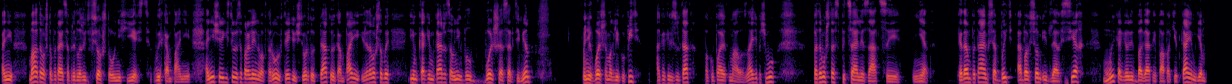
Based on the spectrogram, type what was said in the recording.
Они мало того, что пытаются предложить все, что у них есть в их компании, они еще регистрируются параллельно во вторую, в третью, четвертую, пятую компанию, и для того, чтобы им, как им кажется, у них был больше ассортимент, у них больше могли купить, а как результат покупают мало. Знаете почему? Потому что специализации нет. Когда мы пытаемся быть обо всем и для всех, мы, как говорит богатый папа Кит Каннингем,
